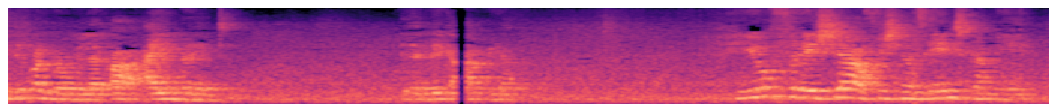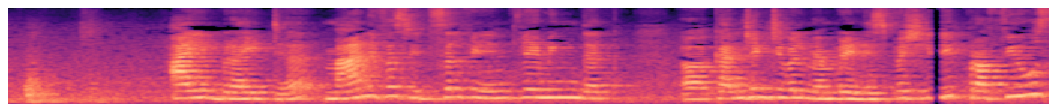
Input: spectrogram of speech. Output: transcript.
இது பண்ணுறவங்க இல்ல ஐ பிரைட் இது எப்படி காப்பிடா யூஃப்ரேஷியா அஃபிஷியல் ஏஞ்ச் கம்மியே. Eye bright manifest itself in inflaming the conjunctival membrane especially profuse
